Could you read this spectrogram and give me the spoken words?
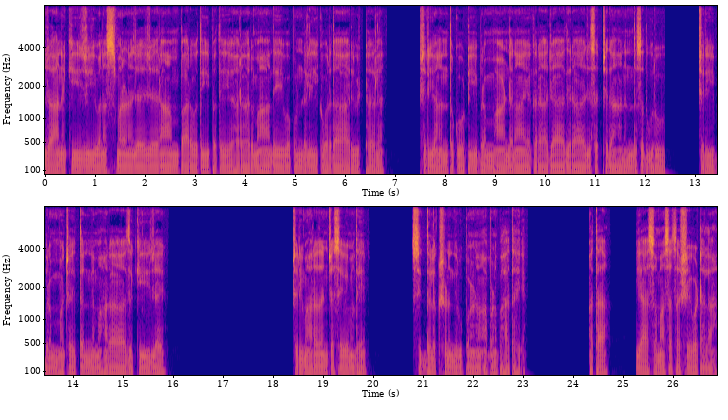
जानकी जीवनस्मरण जय जय राम। पार्वती पते हर हर महादेव पुंडलीक वरदा हरी विठ्ठल। श्री अनंतकोटी ब्रह्मांड नायक राजाधिराज सच्चिदानंद सद्गुरू। श्री ब्रह्मचैतन्य महाराज की जय। श्री महाराजांच्या सेवेमध्ये सिद्धलक्षण निरूपण आपण पाहत आहे. आता या समासाचा शेवट आला.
